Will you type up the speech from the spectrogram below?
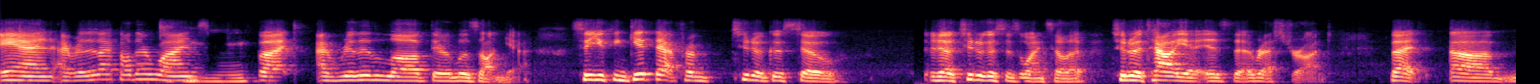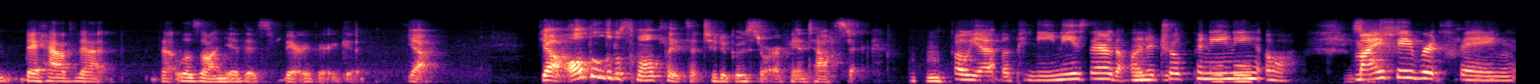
and I really like all their wines, Mhm. but I really love their lasagna. So you can get that from Tutto Gusto. No, Tutto Gusto is the wine cellar. Tutto Italia is the restaurant, but um, they have that that lasagna that's very very good. Yeah. Yeah, all the little small plates at Tutto Gusto are fantastic. Oh yeah, the paninis there, the Mhm. artichoke panini. Oh, my favorite thing,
